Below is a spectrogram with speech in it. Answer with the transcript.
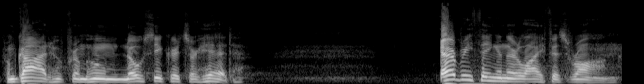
from God, from whom no secrets are hid. Everything in their life is wrong.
